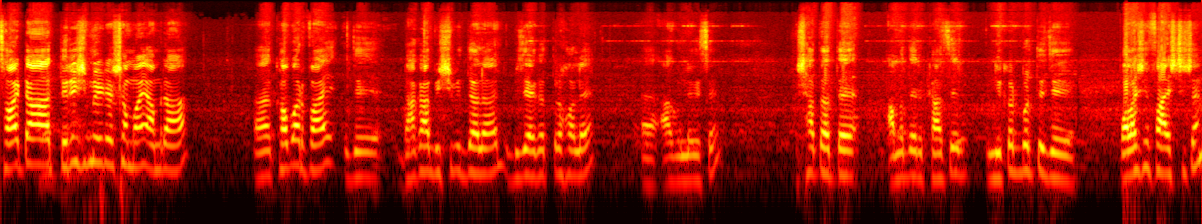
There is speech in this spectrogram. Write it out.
ছয়টা তিরিশ মিনিটের সময় আমরা খবর পাই যে ঢাকা বিশ্ববিদ্যালয়ের বিজয় একাত্তর হলে আগুন লেগেছে। সাথে সাথে আমাদের কাছের নিকটবর্তী যে পলাশী ফায়ার স্টেশন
